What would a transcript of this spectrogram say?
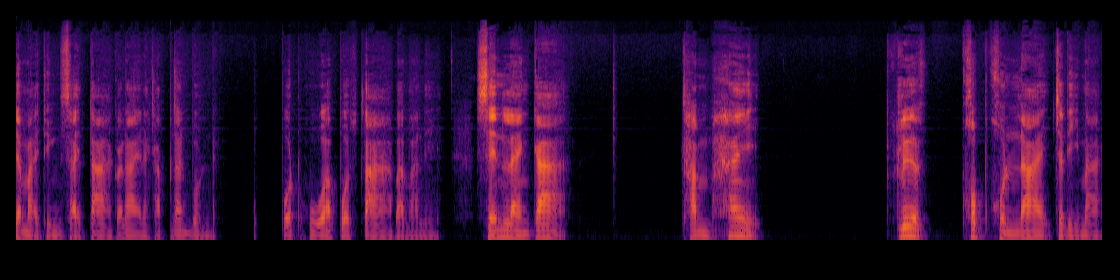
จะหมายถึงสายตาก็ได้นะครับ ด้านบนเนี่ย ปวดหัวปวดตาประมาณนี้เซนแรงกล้าทำให้เลือกคบคนได้จะดีมาก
